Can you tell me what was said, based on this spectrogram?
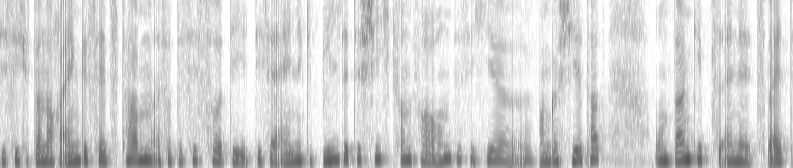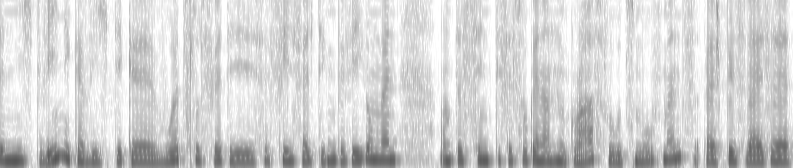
die sich dann auch eingesetzt haben. Also das ist so die, diese eine gebildete Schicht von Frauen, die sich hier engagiert hat. Und dann gibt es eine zweite, nicht weniger wichtige Wurzel für diese vielfältigen Bewegungen. Und das sind diese sogenannten Grassroots Movements. Beispielsweise,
